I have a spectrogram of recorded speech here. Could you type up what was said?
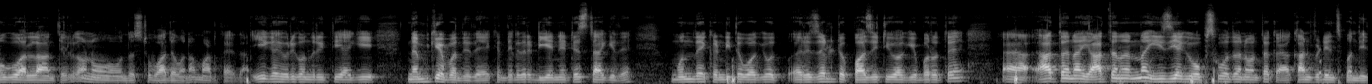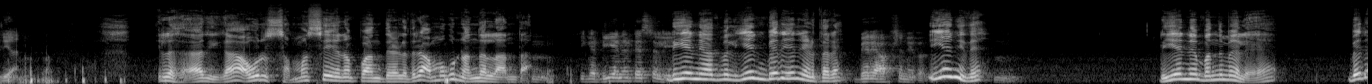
ಮಗು ಅಲ್ಲ ಅಂತೇಳಿ ಅವನು ಒಂದಷ್ಟು ವಾದವನ್ನು ಮಾಡ್ತಾ ಇದ್ದ. ಈಗ ಇವರಿಗೊಂದು ರೀತಿಯಾಗಿ ನಂಬಿಕೆ ಬಂದಿದೆ. ಯಾಕಂತ ಹೇಳಿದರೆ ಡಿ ಎನ್ ಎ ಟೆಸ್ಟ್ ಆಗಿದೆ. ಮುಂದೆ ಖಂಡಿತವಾಗಿ ರಿಸಲ್ಟ್ ಪಾಸಿಟಿವ್ ಆಗಿ ಬರುತ್ತೆ. ಆತನ ಆತನನ್ನು ಈಸಿಯಾಗಿ ಒಪ್ಸ್ಬೋದು ಅನ್ನುವಂಥ ಕಾನ್ಫಿಡೆನ್ಸ್ ಬಂದಿದೆಯಾ? ಇಲ್ಲ ಸರ್ ಈಗ ಅವರು ಸಮಸ್ಯೆ ಏನಪ್ಪ ಅಂತ ಹೇಳಿದ್ರೆ ಆ ಮಗು ನಂದಲ್ಲ ಅಂತ. ಈಗ ಡಿ ಎನ್ ಎ ಟೆಸ್ಟಲ್ಲಿ ಡಿ ಎನ್ ಎ ಆದಮೇಲೆ ಏನು ಬೇರೆ ಏನು ಹೇಳ್ತಾರೆ? ಬೇರೆ ಆಪ್ಷನ್ ಇರೋದು ಏನಿದೆ? ಡಿ ಎನ್ ಎ ಬಂದ ಮೇಲೆ ಬೇರೆ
